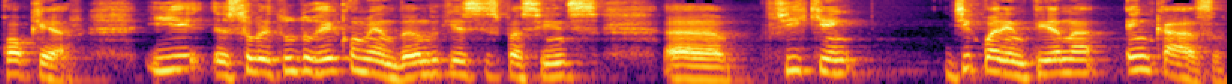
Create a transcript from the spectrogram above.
qualquer. E, sobretudo, recomendando que esses pacientes uh, fiquem de quarentena em casa.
